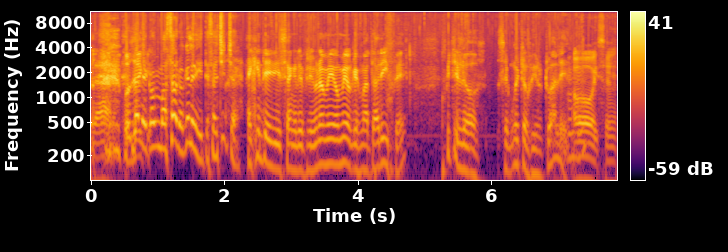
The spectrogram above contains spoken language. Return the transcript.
claro. Sea Dale, come más sano, ¿qué le diste? ¿Salchicha? hay gente que tiene sangre fría. Un amigo mío que es matarife. ¿Viste los secuestros virtuales? Uy, sí.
